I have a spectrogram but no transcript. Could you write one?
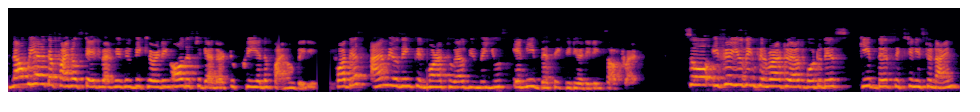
Now we are at the final stage where we will be curating all this together to create the final video. For this, I am using Filmora 12. You may use any basic video editing software. So if you're using Filmora 12, go to this, keep this 16 is to 9,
